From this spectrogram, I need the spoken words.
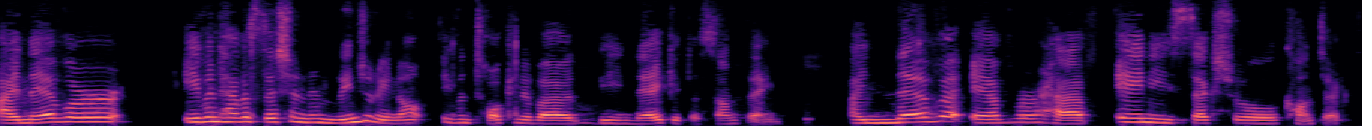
i never even have a session in lingerie not even talking about being naked or something i never ever have any sexual contact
